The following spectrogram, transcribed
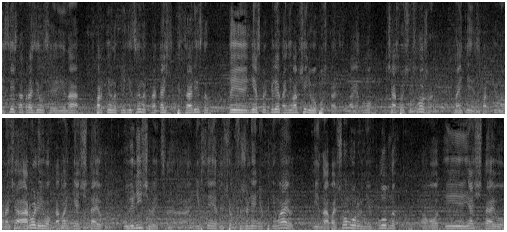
естественно, отразился и на спортивных медицинах, на качестве специалистов, да и несколько лет они вообще не выпускались. Поэтому сейчас очень сложно найти спортивного врача, а роль его в команде, я считаю, увеличивается. Не все это еще, к сожалению, понимают и на большом уровне, и в клубных. Вот. И я считаю,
